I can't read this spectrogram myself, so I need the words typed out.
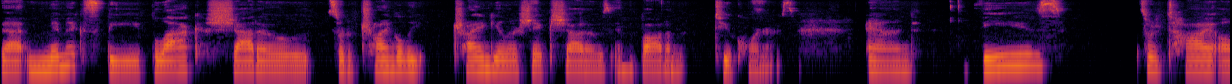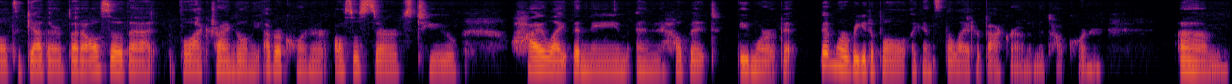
that mimics the black shadow sort of triangular shaped shadows in the bottom two corners. And these sort of tie all together, but also that black triangle in the upper corner also serves to highlight the name and help it be more a bit, bit more readable against the lighter background in the top corner. Um,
